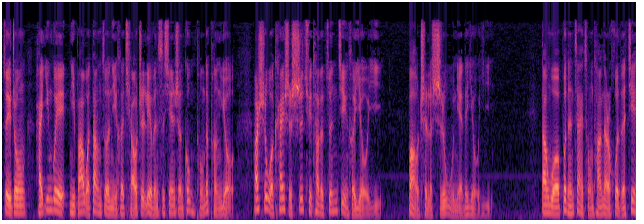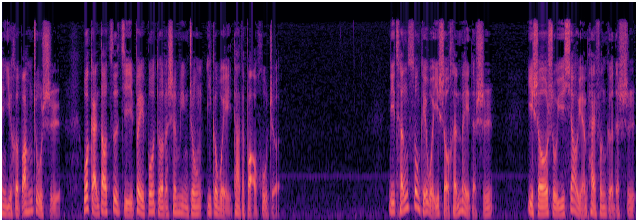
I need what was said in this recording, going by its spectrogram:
最终还因为你把我当作你和乔治·列文斯先生共同的朋友，而使我开始失去他的尊敬和友谊，保持了十五年的友谊。当我不能再从他那儿获得建议和帮助时，我感到自己被剥夺了生命中一个伟大的保护者。你曾送给我一首很美的诗，一首属于校园派风格的诗，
